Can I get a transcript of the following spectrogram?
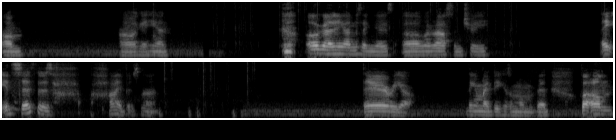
Um, okay, hang on. Oh god, hang on a second, guys. Uh, my mouse and tree. Like, it says that it's high, but it's not. There we go. I think it might be because I'm on my bed. But, um,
